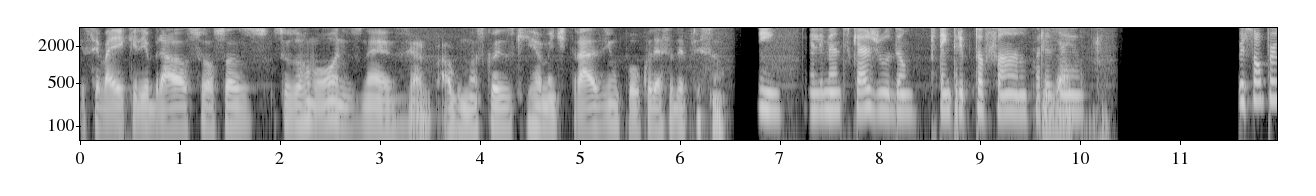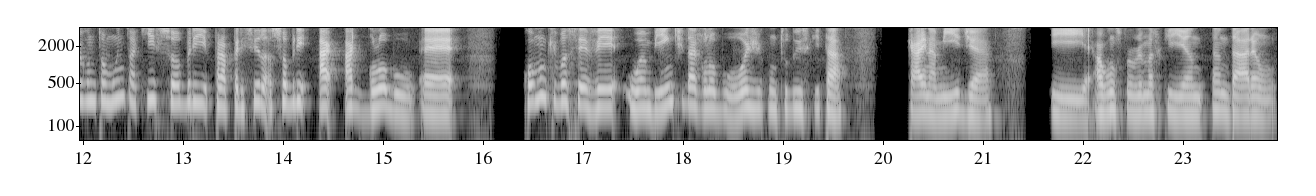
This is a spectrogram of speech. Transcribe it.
você vai equilibrar os seus, suas- seus hormônios, né? Algumas coisas que realmente trazem um pouco dessa depressão. Sim, tem alimentos que ajudam, que tem triptofano, por Exato. exemplo. O pessoal perguntou muito aqui sobre, para Priscila, sobre a, a Globo. É, como que você vê o ambiente da Globo hoje com tudo isso que tá cai na mídia e alguns problemas que an- andaram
